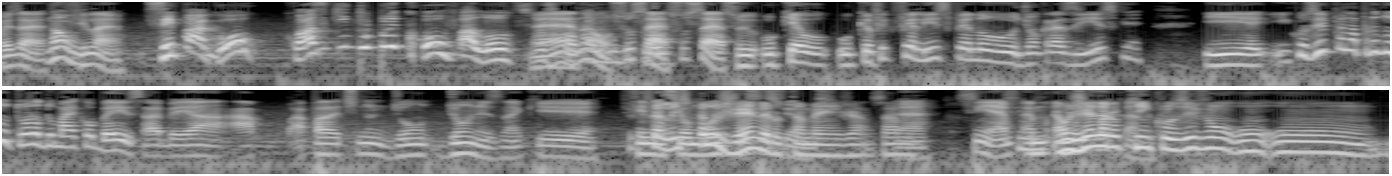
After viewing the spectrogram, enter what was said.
Pois é, Não, filé. Se pagou, quase que duplicou o valor. É, não, um sucesso, sucesso. O que, eu, o que eu fico feliz pelo John Krasinski e inclusive pela produtora do Michael Bay, sabe? A, a, a Platinum Dun- Dunes, né? Que Fico financiou feliz um pelo gênero filmes. também, já, sabe? É, sim, é, é, É um muito gênero bacana. que, inclusive, um, um- um-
